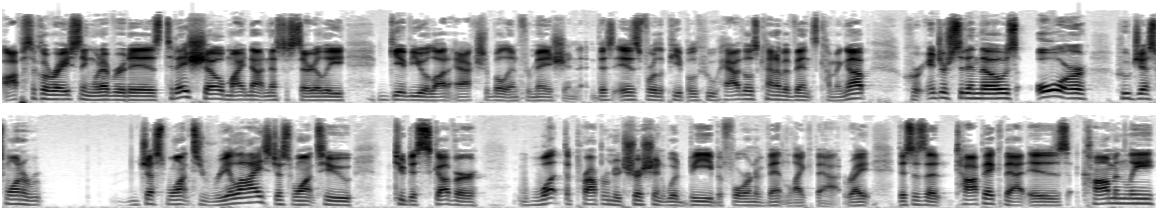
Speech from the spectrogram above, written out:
obstacle racing, whatever it is, today's show might not necessarily give you a lot of actionable information. This is for the people who have those kind of events coming up, who are interested in those, or who just want to just want to realize, just want to to discover what the proper nutrition would be before an event like that, right? This is a topic that is commonly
